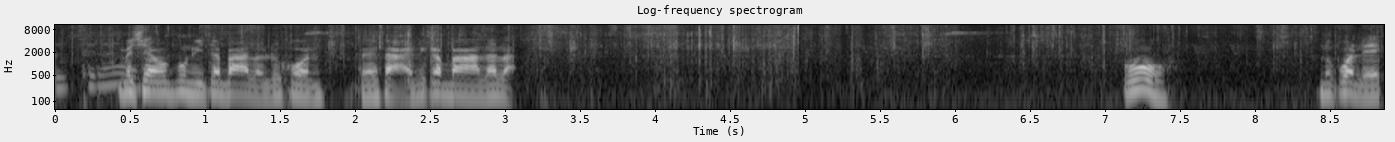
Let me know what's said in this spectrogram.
ลึกเท่านั้นไม่ใช่ว่าพรุ่งนี้จะบานหรอกทุกคนแต่สายๆนี่ก็บานแล้วล่ะ โอ้นึกว่าเล็ก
